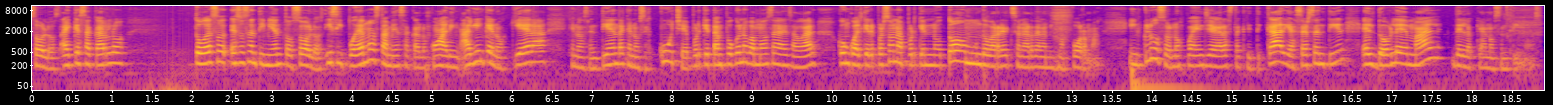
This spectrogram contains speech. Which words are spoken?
solos, hay que sacarlo todos eso- esos sentimientos solos. Y si podemos también sacarlos con alguien, alguien que nos quiera, que nos entienda, que nos escuche, porque tampoco nos vamos a desahogar con cualquier persona, porque no todo mundo va a reaccionar de la misma forma. Incluso nos pueden llegar hasta criticar y hacer sentir el doble de mal de lo que ya nos sentimos.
